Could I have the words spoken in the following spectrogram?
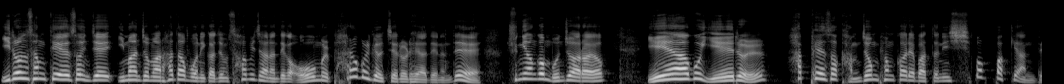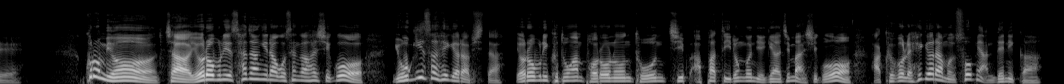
이런 상태에서 이제 이만저만 하다 보니까 좀 사업이 잘안 데가 어음을 8억을 결제를 해야 되는데 중요한 건 뭔지 알아요? 얘하고 얘를 합해서 감정 평가를 해봤더니 10억밖에 안 돼. 그러면 자 여러분이 사장이라고 생각하시고 여기서 해결합시다. 여러분이 그동안 벌어놓은 돈, 집, 아파트 이런 건 얘기하지 마시고 아 그걸로 해결하면 수업이 안 되니까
